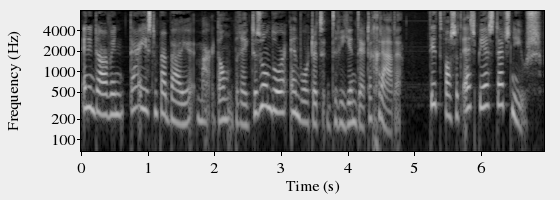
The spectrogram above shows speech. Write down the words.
En in Darwin daar eerst een paar buien, maar dan breekt de zon door en wordt het 33 graden. Dit was het SBS Dutch Nieuws.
